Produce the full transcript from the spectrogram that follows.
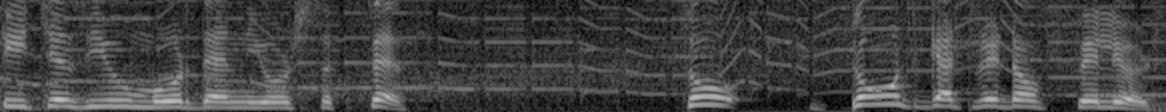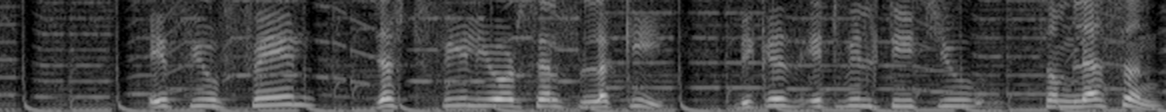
teaches you more than your success. So don't get rid of failures. If you fail just feel yourself lucky because it will teach you some lesson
